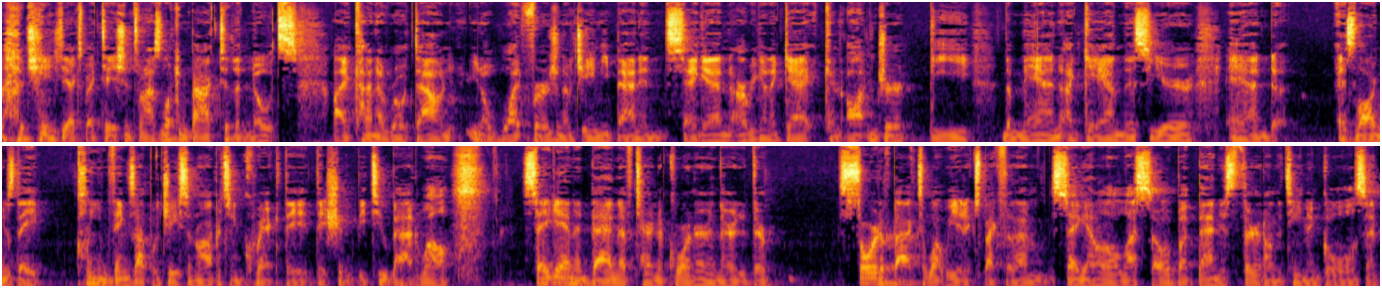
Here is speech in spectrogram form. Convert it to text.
changed the expectations. When I was looking back to the notes, I kind of wrote down, you know, what version of Jamie Benn and Seguin are we going to get? Can Oettinger be the man again this year? And as long as they clean things up with Jason Robertson quick, they they shouldn't be too bad. Well, Seguin and Benn have turned a corner, and they're they're sort of back to what we would expect for them. Seguin a little less so, but Benn is third on the team in goals and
